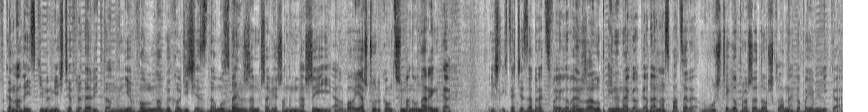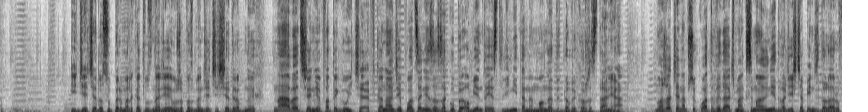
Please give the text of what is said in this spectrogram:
W kanadyjskim mieście Fredericton nie wolno wychodzić z domu z wężem przewieszonym na szyi albo jaszczurką trzymaną na rękach. Jeśli chcecie zabrać swojego węża lub innego gada na spacer, włóżcie go proszę do szklanego pojemnika. Idziecie do supermarketu z nadzieją, że pozbędziecie się drobnych? Nawet się nie fatygujcie. W Kanadzie płacenie za zakupy objęte jest limitem monet do wykorzystania. Możecie na przykład wydać maksymalnie 25 dolarów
